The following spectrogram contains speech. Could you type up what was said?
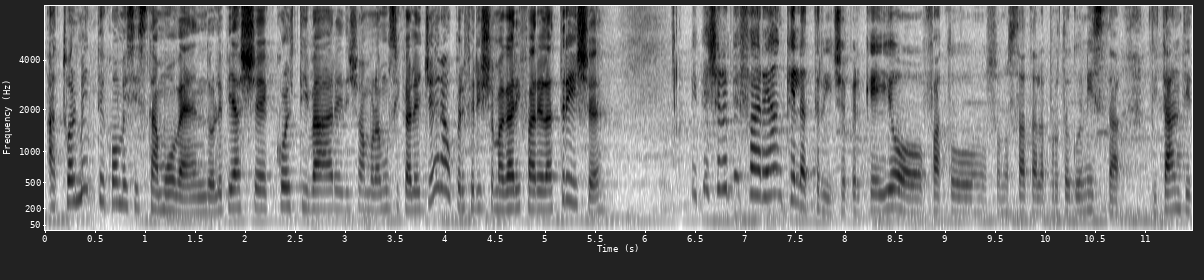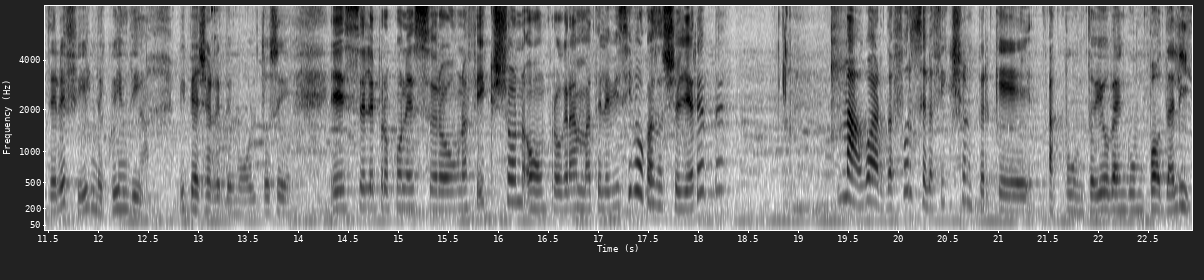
attualmente come si sta muovendo, le piace coltivare diciamo, la musica leggera o preferisce magari fare l'attrice? Mi piacerebbe fare anche l'attrice perché io ho fatto, sono stata la protagonista di tanti telefilm e quindi mi piacerebbe molto, sì. E se le proponessero una fiction o un programma televisivo cosa sceglierebbe? Ma guarda, forse la fiction perché appunto io vengo un po' da lì,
